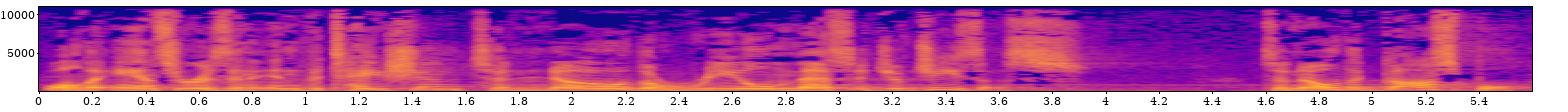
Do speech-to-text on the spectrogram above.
Well, the answer is an invitation to know the real message of Jesus, to know the gospel,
